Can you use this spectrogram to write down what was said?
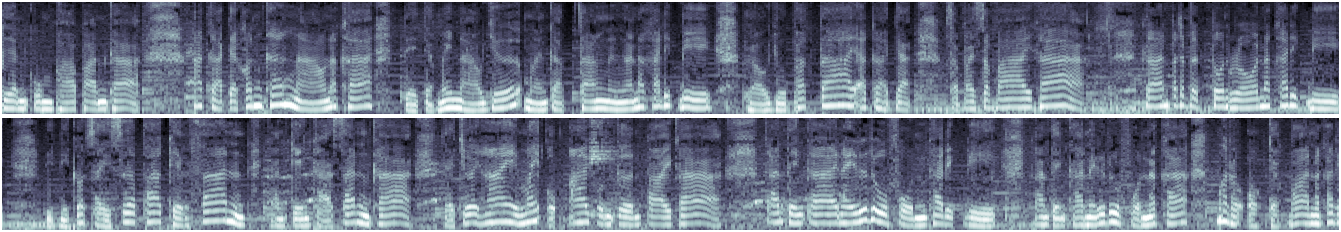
เดือนกุมภาพันธ์ค่ะ อากาศจะค่อนข้างหนาวนะคะ แต่จะไม่หนาวเยอะเหมือนกับทางเหนือนะคะเด็กๆ เราอยู่ภาคใต้อากาศจะสบายๆค่ะ การปฏิบัติตนร้อนนะคะเด็กๆ เด็กๆก็ใส่เสื้อผ้าแขนสั้นกางเกงขาสั้นค่ะจะช่วยให้ไม่อบอ้ายจนเกินไปค่ะ การแต่งกายในฤดูฝนค่ะเด็กๆ การแต่งกายในฤดูฝนนะคะ เมื่อเราออกจากบ้านนะคะ เ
